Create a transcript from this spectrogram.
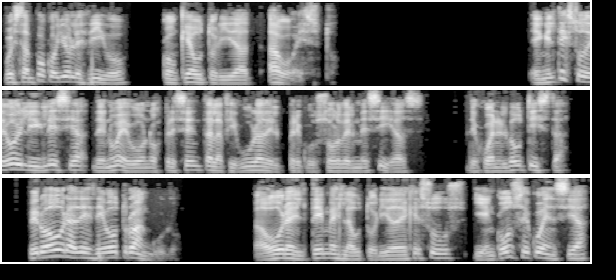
pues tampoco yo les digo con qué autoridad hago esto. En el texto de hoy la Iglesia de nuevo nos presenta la figura del precursor del Mesías, de Juan el Bautista, pero ahora desde otro ángulo. Ahora el tema es la autoridad de Jesús y en consecuencia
